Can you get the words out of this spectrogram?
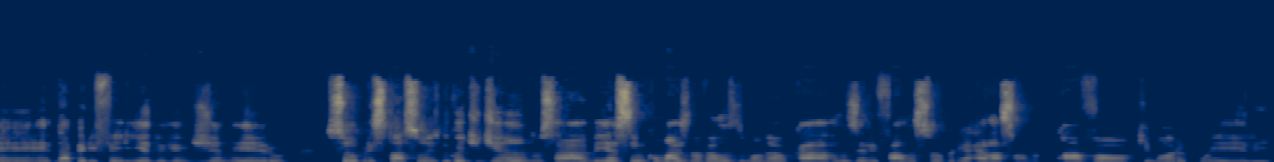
é, da periferia do Rio de Janeiro sobre situações do cotidiano, sabe? Assim como as novelas do Manuel Carlos, ele fala sobre a relação com a avó que mora com ele,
